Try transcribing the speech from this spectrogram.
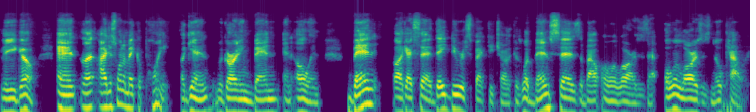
There you go. And I just want to make a point again regarding Ben and Owen. Ben, like I said, they do respect each other because what Ben says about Owen Lars is that Owen Lars is no coward,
